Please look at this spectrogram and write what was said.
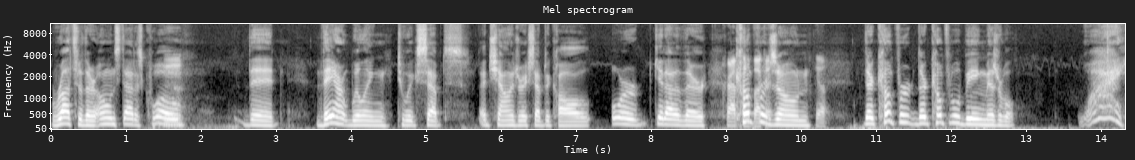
ruts or their own status quo Mm. That they aren't willing to accept a challenge or accept a call or get out of their a comfort bucket. zone Yeah. their comfort they're comfortable being miserable why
